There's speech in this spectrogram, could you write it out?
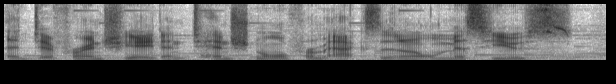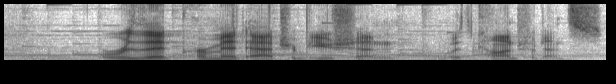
that differentiate intentional from accidental misuse, or that permit attribution with confidence.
